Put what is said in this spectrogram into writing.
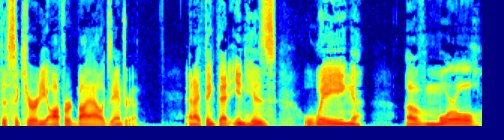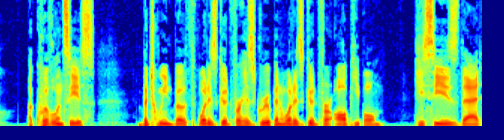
the security offered by Alexandria. And I think that in his weighing of moral equivalencies between both what is good for his group and what is good for all people. He sees that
